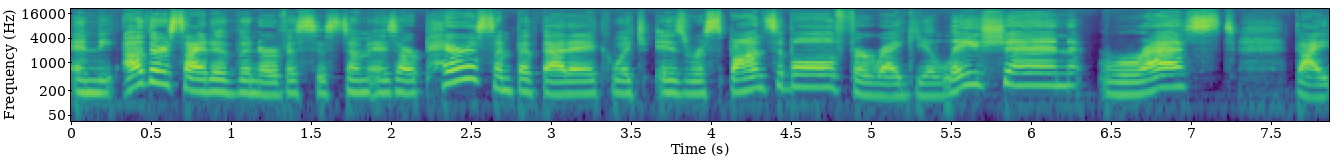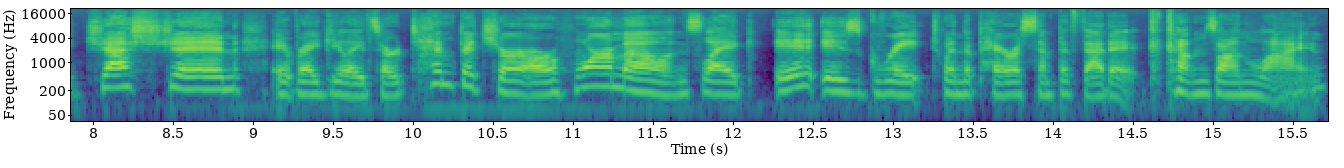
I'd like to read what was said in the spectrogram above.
And the other side of the nervous system is our parasympathetic, which is responsible for regulation, rest, digestion. It regulates our temperature, our hormones. Like it is great when the parasympathetic comes online.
